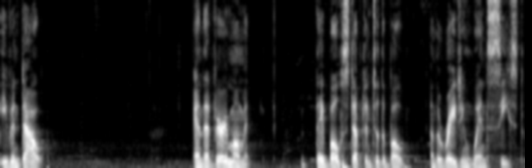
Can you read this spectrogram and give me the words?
even doubt? And that very moment, they both stepped into the boat, and the raging wind ceased.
